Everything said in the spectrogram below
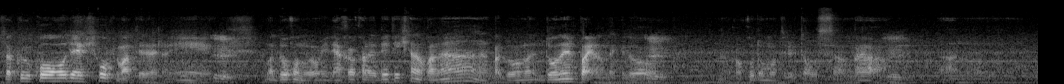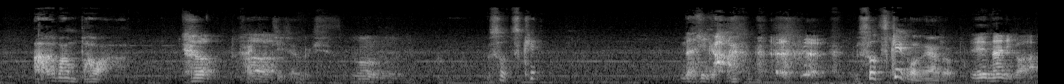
さ空港で飛行機待ってる間に、うん。まあ、どこの田舎から出てきたのかな？なんか同年配なんだけど、うん。なんか子供連れたおっさんが、うん。あのアーバンパワー。入ったあ T シャツを着てたうん。嘘つけ。何が？嘘つけこの野郎。え何が？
